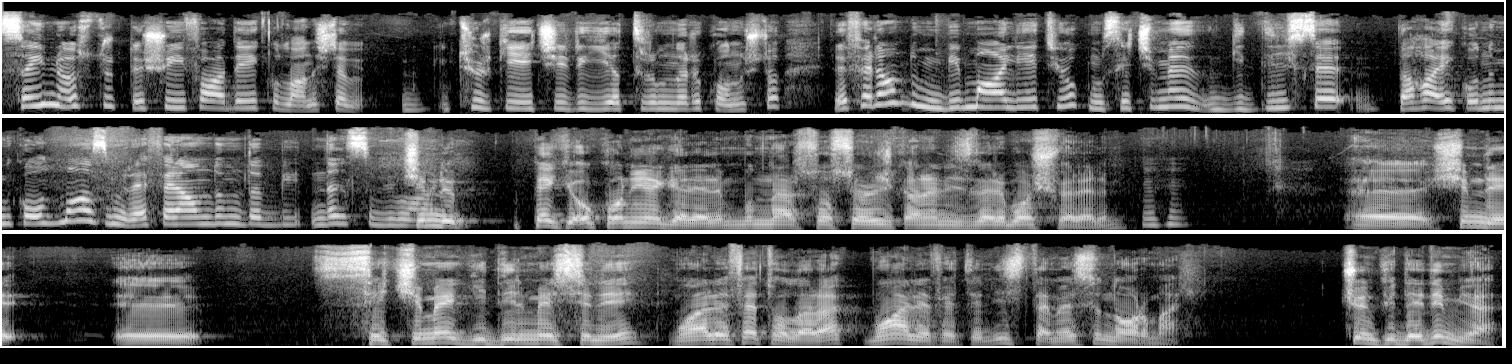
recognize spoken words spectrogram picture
Sayın Öztürk de şu ifadeyi kullandı. İşte Türkiye içi yatırımları konuştu. Referandumun bir maliyeti yok mu? Seçime gidilse daha ekonomik olmaz mı? Referandumda bir, nasıl bir maliyet? Şimdi peki o konuya gelelim. Bunlar sosyolojik analizleri boş verelim. Ee, şimdi e, seçime gidilmesini muhalefet olarak muhalefetin istemesi normal. Çünkü dedim ya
